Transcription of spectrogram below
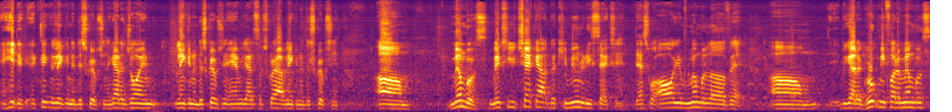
and hit the click the link in the description. I got a join link in the description and we got a subscribe link in the description. Um, members, make sure you check out the community section. That's where all your member love at. Um, we got a GroupMe for the members.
